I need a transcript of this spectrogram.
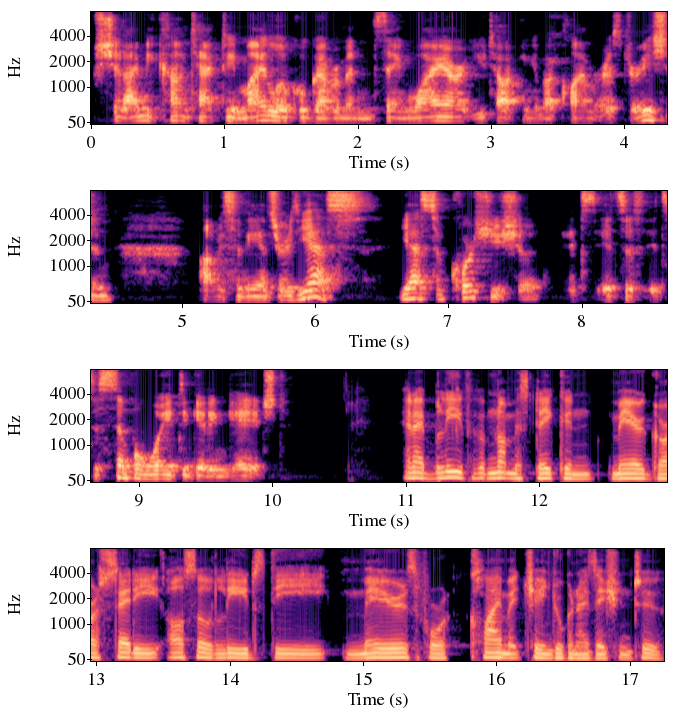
should I be contacting my local government and saying, why aren't you talking about climate restoration?" Obviously, the answer is yes. Yes, of course you should. It's it's a it's a simple way to get engaged. And I believe, if I'm not mistaken, Mayor Garcetti also leads the Mayors for Climate Change organization too.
